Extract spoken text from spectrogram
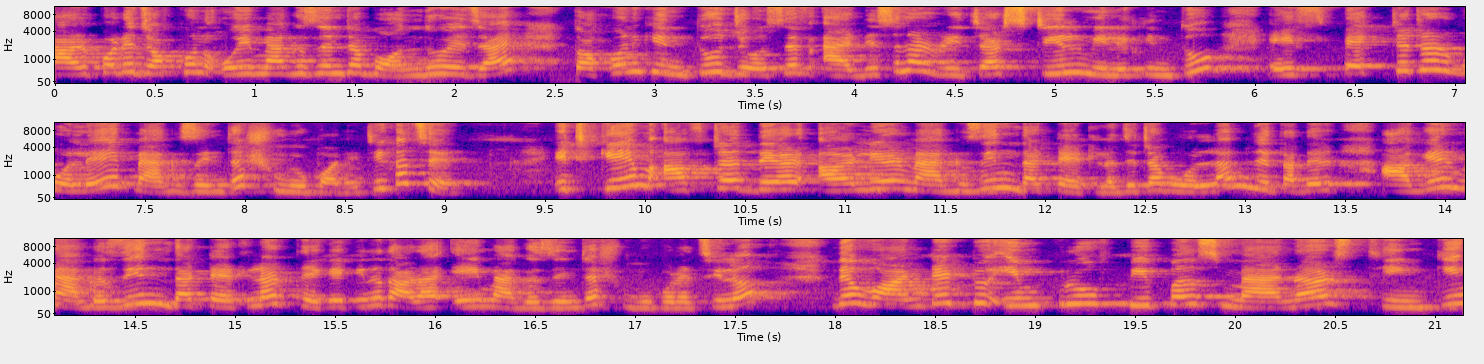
তারপরে যখন ওই ম্যাগাজিনটা বন্ধ হয়ে যায়, তখন কিন্তু জোসেফ অ্যাডিসন আর রিচার্ড স্টিল মিলে কিন্তু এই স্পেকটেটর বলে ম্যাগাজিনটা শুরু করে, ঠিক আছে? It came after their earlier magazine the Tatler যেটা বললাম যে তাদের আগের ম্যাগাজিন দ্য টেটলার থেকে কিন্তু তারা এই ম্যাগাজিনটা শুরু করেছিল। They wanted to improve people's manners thinking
